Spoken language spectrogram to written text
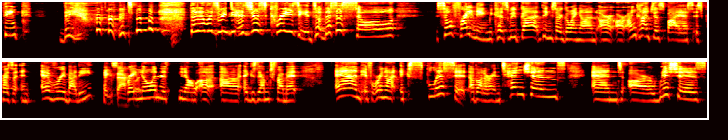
think they heard that it was reduced. it's just crazy and so this is so so frightening because we've got things that are going on our, our unconscious bias is present in everybody exactly right no one is you know uh, uh, exempt from it and if we're not explicit about our intentions and our wishes,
